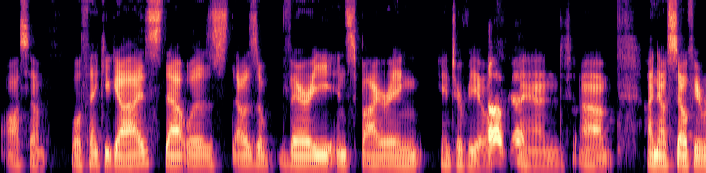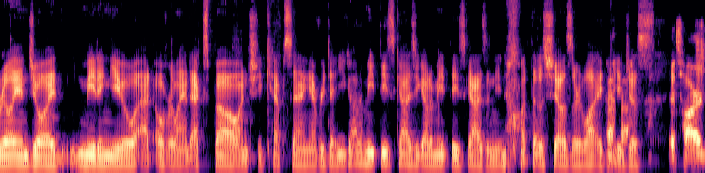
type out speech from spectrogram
Awesome. Well, thank you guys. That was that was a very inspiring interview. Oh, good. And um, I know Sophie really enjoyed meeting you at Overland Expo, and she kept saying every day, "You got to meet these guys. You got to meet these guys." And you know what those shows are like. You just it's hard.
